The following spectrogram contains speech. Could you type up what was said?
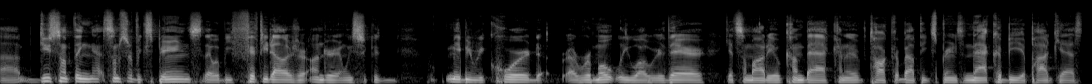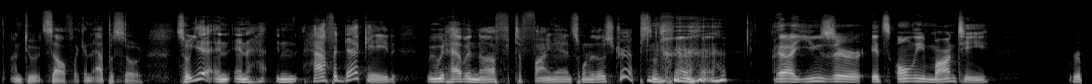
uh, do something, some sort of experience that would be fifty dollars or under, and we could maybe record uh, remotely while we were there, get some audio, come back, kind of talk about the experience, and that could be a podcast unto itself, like an episode. So yeah, in, in half a decade, we would have enough to finance one of those trips. uh, user, it's only Monty re-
